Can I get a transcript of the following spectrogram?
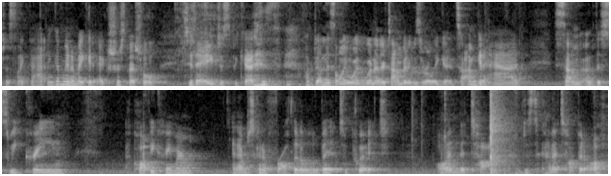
Just like that. I think I'm gonna make it extra special today just because I've done this only one, one other time, but it was really good. So I'm gonna add some of the sweet cream coffee creamer and I'm just gonna froth it a little bit to put on the top, just to kind of top it off.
